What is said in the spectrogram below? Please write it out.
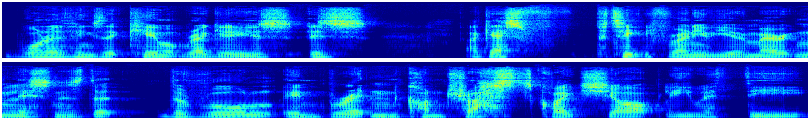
one of the things that came up regularly is, is I guess, particularly for any of your American listeners, that the role in Britain contrasts quite sharply with the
